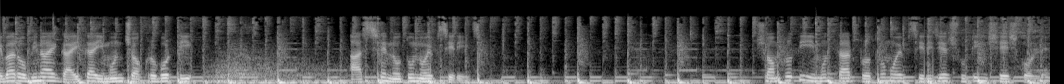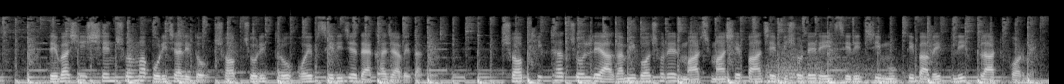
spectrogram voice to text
এবার অভিনয় গায়িকা ইমন চক্রবর্তী আসছে নতুন ওয়েব সিরিজ। সম্প্রতি ইমন তার প্রথম ওয়েব সিরিজের শুটিং শেষ করলেন। দেবাশিস সেন শর্মা পরিচালিত সব চরিত্র ওয়েব সিরিজে দেখা যাবে তাকে। সব ঠিকঠাক চললে আগামী বছরের মার্চ মাসে পাঁচ এপিসোডের এই সিরিজটি মুক্তি পাবে ক্লিক প্ল্যাটফর্মে।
